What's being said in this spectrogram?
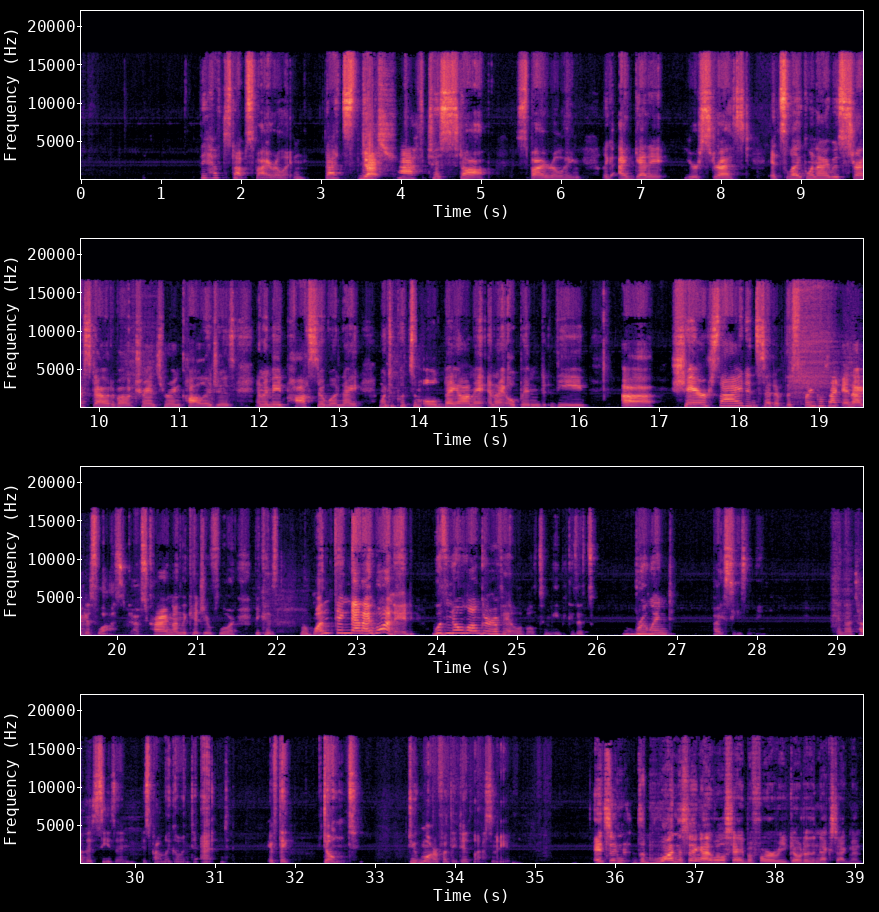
they have to stop spiraling. That's yes. have to stop spiraling. Like I get it, you're stressed. It's like when I was stressed out about transferring colleges and I made pasta one night, went to put some Old Bay on it, and I opened the uh, share side instead of the sprinkle side, and I just lost. I was crying on the kitchen floor because the one thing that I wanted was no longer available to me because it's ruined by seasoning. And that's how this season is probably going to end if they don't do more of what they did last night. It's in the one thing I will say before we go to the next segment.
